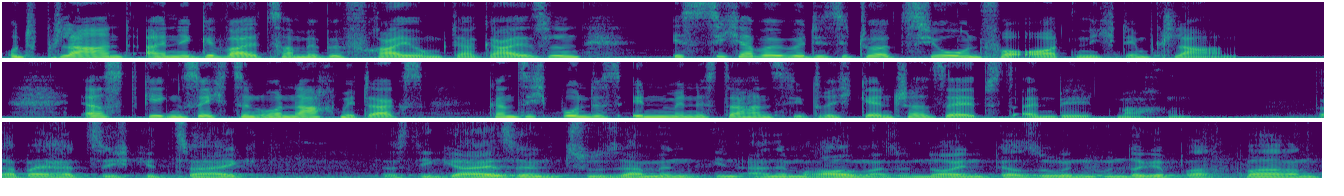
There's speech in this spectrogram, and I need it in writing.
und plant eine gewaltsame Befreiung der Geiseln, ist sich aber über die Situation vor Ort nicht im Klaren. Erst gegen 16 Uhr nachmittags kann sich Bundesinnenminister Hans-Dietrich Genscher selbst ein Bild machen. Dabei hat sich gezeigt, dass die Geiseln zusammen in einem Raum, also neun Personen, untergebracht waren.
